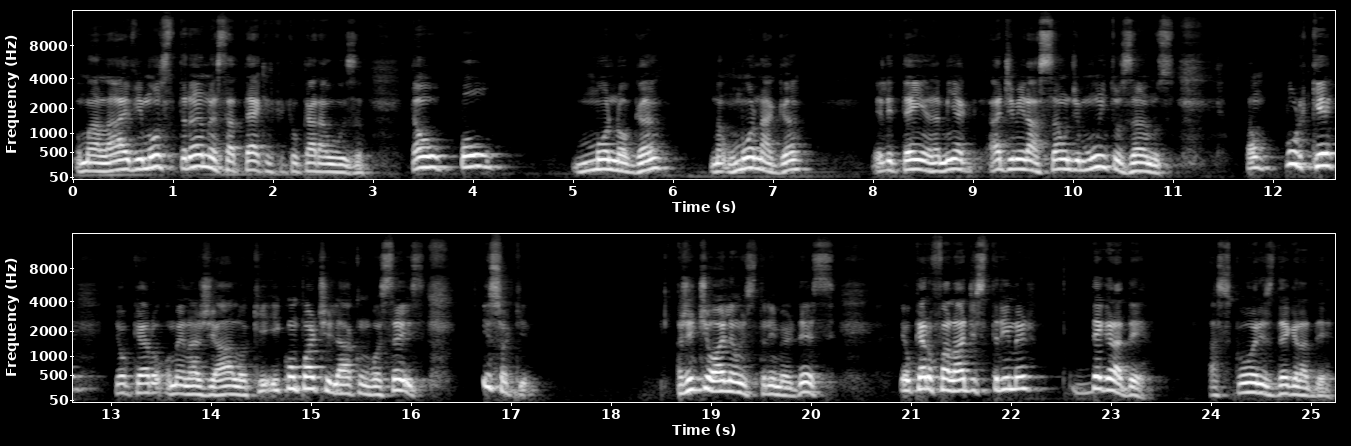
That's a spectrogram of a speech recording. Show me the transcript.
uma live mostrando essa técnica que o cara usa. Então, o Paul Monogam, não, Monaghan, ele tem a minha admiração de muitos anos. Então, por que eu quero homenageá-lo aqui e compartilhar com vocês isso aqui? A gente olha um streamer desse, eu quero falar de streamer degradê, as cores degradê.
